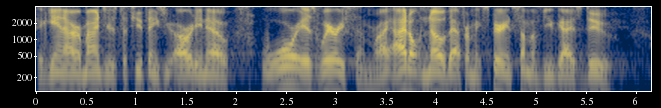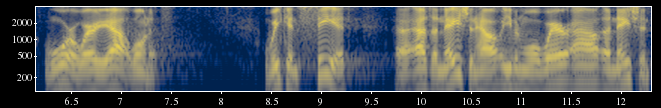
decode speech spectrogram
Again, I remind you just a few things you already know. War is wearisome, right? I don't know that from experience. Some of you guys do. War will wear you out, won't it? We can see it uh, as a nation, how even will wear out a nation.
